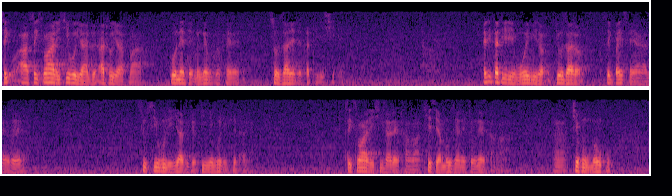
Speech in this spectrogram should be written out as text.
စိတ်အားစိတ်ဆွမ်းအားတွေရှိဖို့ရာအတွက်အထုရာမှာ ကိုယ်နဲ့တည်းမငဲ့မကွယ်ဖဲစွန့်စားရတဲ့တတ္တိတွေရှိတယ်။အဲ့ဒီတတ္တိတွေမွေးပြီးတော့ကြိုးစားတော့စိတ်ပိုင်းဆိုင်ရာကလည်းပဲစုစည်းမှုတွေရပြီးတော့တည်ငြိမ်မှုတွေဖြစ်လာတယ်။စိတ်ဆွမ်းအားတွေရှိလာတဲ့အခါမှာဖြစ်เสียမုန်းเสียနဲ့ကြုံတဲ့အခါမှာချစ်မှုမုန်းမှုမ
